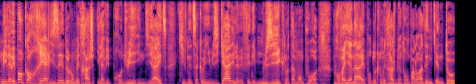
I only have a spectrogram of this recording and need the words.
Mais il n'avait pas encore réalisé de long métrage. Il avait produit Indie Heights, qui venait de sa comédie musicale. Il avait fait des musiques, notamment pour pour Vaiana et pour d'autres longs métrages. Bientôt, on parlera d'Enkento,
